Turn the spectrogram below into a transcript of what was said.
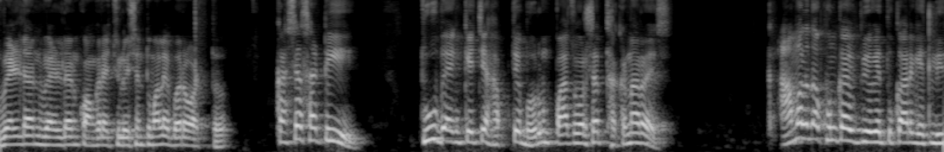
well done well done congratulation तुम्हाला बरं वाटतं. कशासाठी? तू बँकेचे हप्ते भरून पाच वर्षात थकणार आहेस. आम्हाला दाखवून काय उपयोग आहे? तू कार घेतली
